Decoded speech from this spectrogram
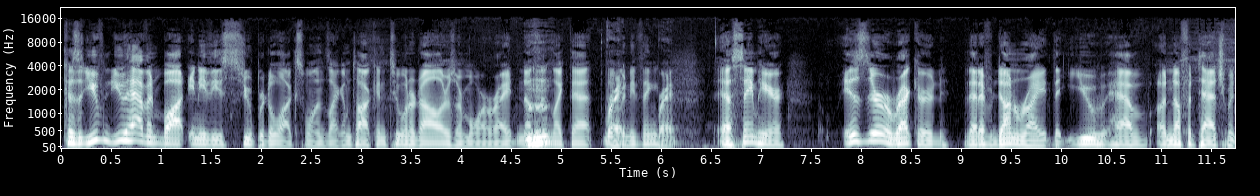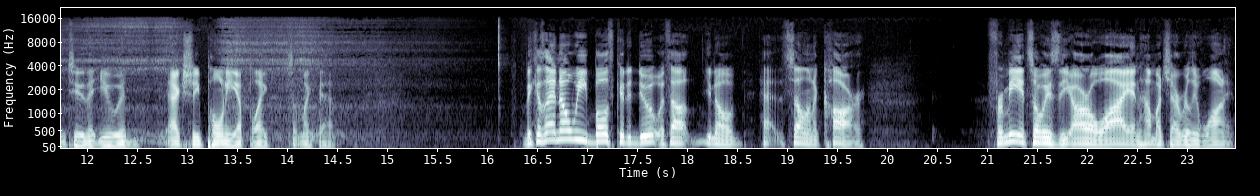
Because you you haven't bought any of these super deluxe ones. Like I'm talking two hundred dollars or more, right? Nothing like that. Mm-hmm. Right, Anything. right. Yeah. Same here. Is there a record that, if done right, that you have enough attachment to that you would actually pony up like something like that? Because I know we both could do it without, you know, ha- selling a car. For me, it's always the ROI and how much I really want it.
